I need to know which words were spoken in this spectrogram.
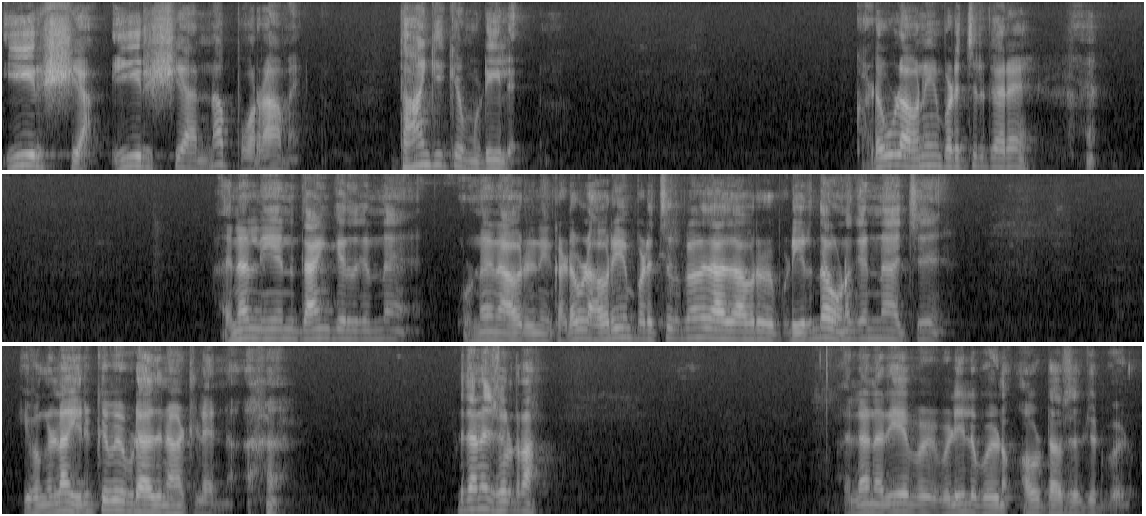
ஈர்ஷ்யா. ஈர்ஷ்யான்னா பொறாமை. தாங்கிக்க முடியல. கடவுள் அவனையும் படைச்சிருக்காரே. அதனால் நீ என்ன தாங்கிக்கிறதுக்கு என்ன? ஒன்று அவர் நீ கடவுள் அவரையும் படைச்சிருக்கனால அது அவர் இப்படி இருந்தால் உனக்கு என்ன ஆச்சு? இவங்கள்லாம் இருக்கவே விடாது நாட்டில் என்ன? இப்படி தானே சொல்கிறான் அதெல்லாம் நிறைய வெளியில் போயிடும் அவுட் ஆஃப் சப்ஜெக்ட் போயிடும்.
